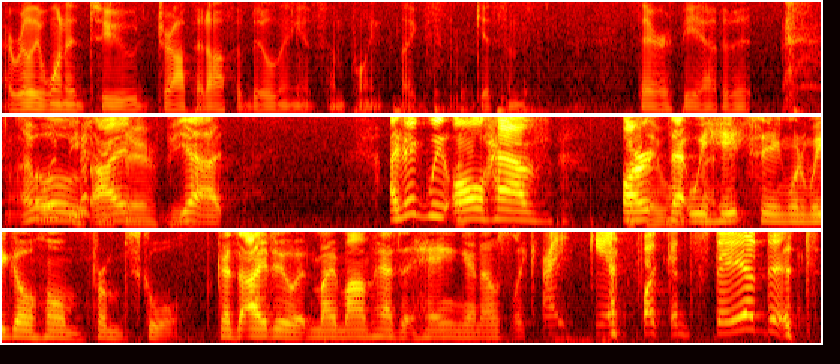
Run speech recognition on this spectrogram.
I really wanted to drop it off a building at some point, like get some therapy out of it. That would be some Oh, I- therapy. Yeah. I think we all have art that we hate me. seeing when we go home from school. Because I do it, and my mom has it hanging, and I was like, I can't fucking stand it.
